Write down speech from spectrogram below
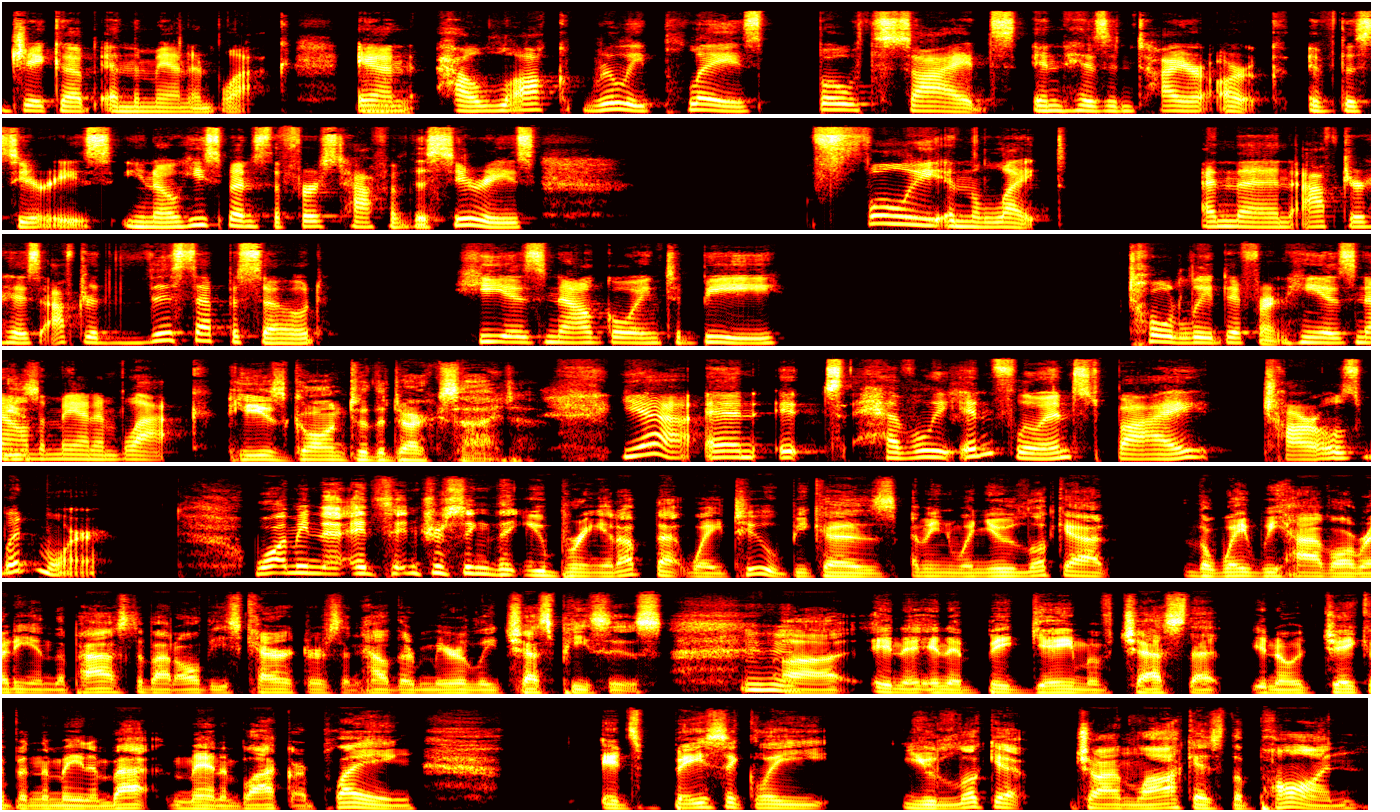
Jacob and the man in black, and mm. how Locke really plays both sides in his entire arc of the series. You know, he spends the first half of the series fully in the light. And then after his after this episode, he is now going to be totally different. He is now he's, the man in black. He's gone to the dark side. Yeah, and it's heavily influenced by Charles Widmore. Well, I mean, it's interesting that you bring it up that way too, because I mean, when you look at the way we have already in the past about all these characters and how they're merely chess pieces mm-hmm. uh, in a, in a big game of chess that you know Jacob and the man in, ba- man in black are playing. It's basically you look at John Locke as the pawn,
